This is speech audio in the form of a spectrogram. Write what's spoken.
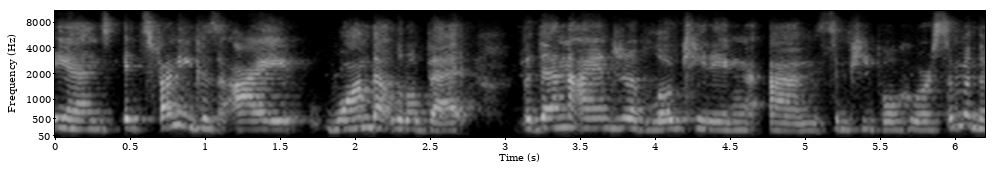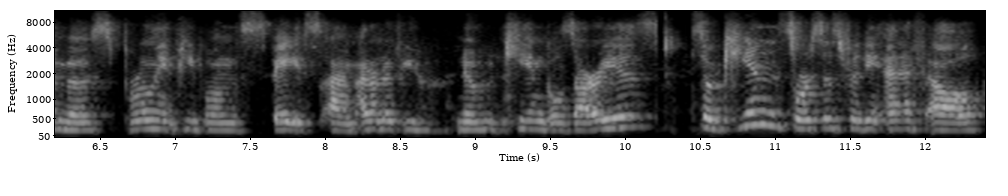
and it's funny because I won that little bet, but then I ended up locating um, some people who are some of the most brilliant people in the space. Um, I don't know if you know who Kian Golzari is. So Kian sources for the NFL,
